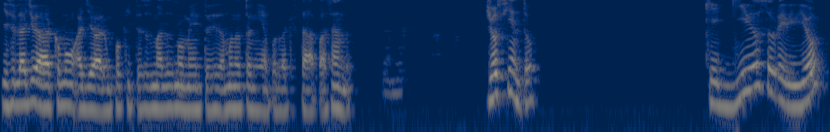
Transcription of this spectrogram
y eso le ayudaba como a llevar un poquito esos malos momentos y esa monotonía por la que estaba pasando. Yo siento que Guido sobrevivió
